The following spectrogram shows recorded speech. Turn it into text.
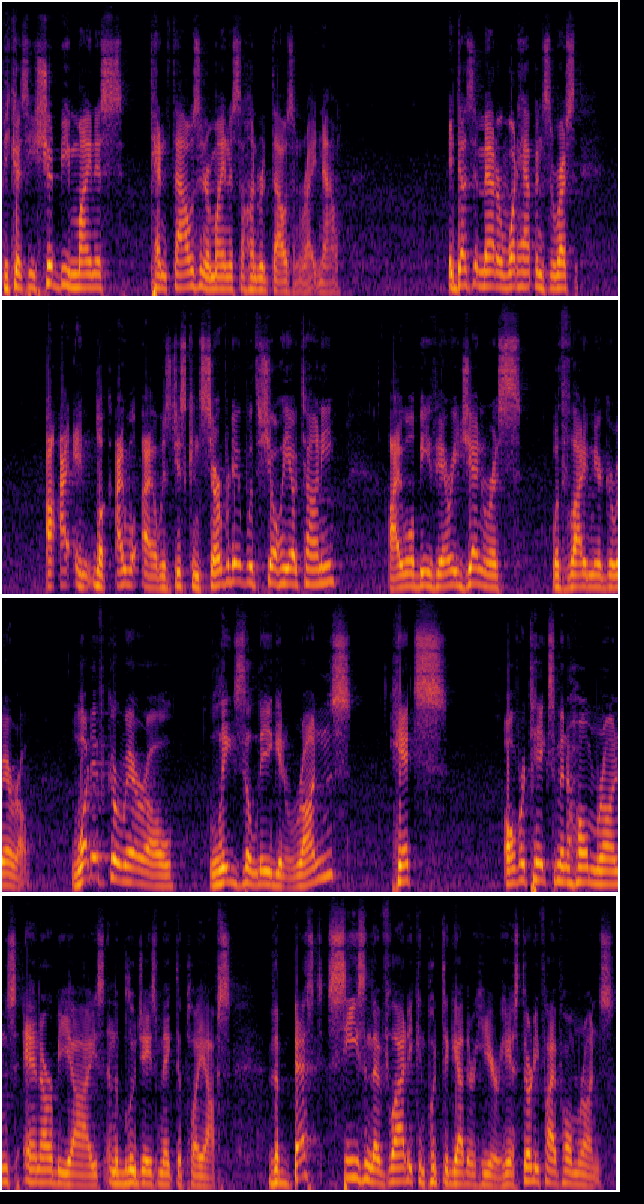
because he should be minus ten thousand or minus a hundred thousand right now. It doesn't matter what happens the rest. I, I, and look, I, will, I was just conservative with Shohei Ohtani. I will be very generous with Vladimir Guerrero. What if Guerrero leads the league in runs, hits, overtakes him in home runs and RBIs, and the Blue Jays make the playoffs? The best season that Vladdy can put together here, he has 35 home runs.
